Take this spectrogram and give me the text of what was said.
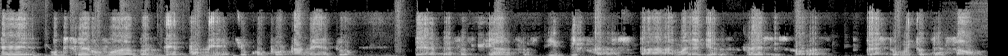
é, observando atentamente o comportamento é, dessas crianças. E, de fato, está, a maioria das creches e escolas prestam muita atenção.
